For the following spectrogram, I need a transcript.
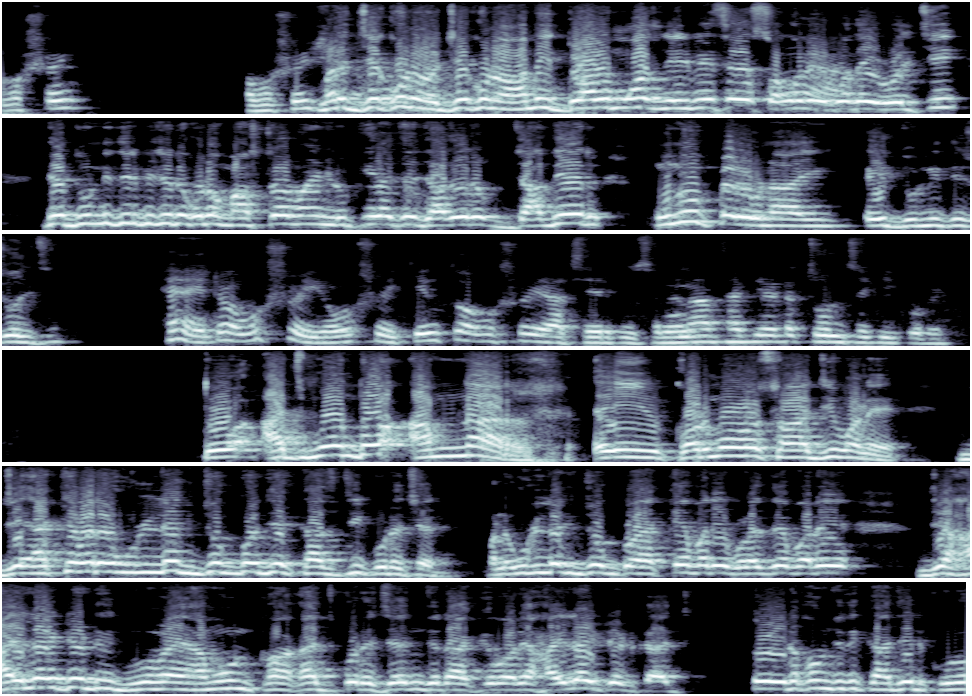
অবশ্যই অবশ্যই। মানে যে কোনো যে কোনো আমি দলমত নির্বিশেষে সকলের। কথাই বলছি যে দুর্নীতির পিছনে কোনো মাস্টার মাইন্ড লুকিয়ে আছে যাদের যাদের অনুপ্রেরণায় এই দুর্নীতি চলছে। হ্যাঁ এটা অবশ্যই অবশ্যই। কেউ তো অবশ্যই আছে এর পিছনে না থাকলে এটা চলছে কি করে? তো আজ পর্যন্ত আপনার এই কর্ম জীবনে যে একেবারে উল্লেখযোগ্য যে কাজটি করেছেন মানে উল্লেখযোগ্য একেবারে বলাতে পারে যে হাইলাইটেড এমন কাজ করেছেন যেটা একেবারে হাইলাইটেড কাজ। তো এরকম যদি কাজের কোনো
